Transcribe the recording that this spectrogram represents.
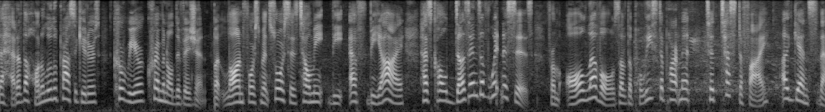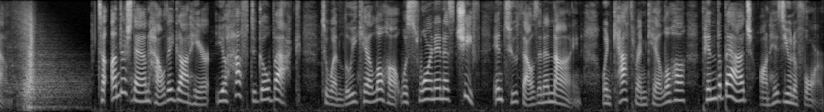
the head of the Honolulu Prosecutor's Career Criminal Division. But law enforcement sources tell me the FBI has called dozens of witnesses from all levels of the police department to testify against them. To understand how they got here, you have to go back to when Louis Kealoha was sworn in as chief in 2009, when Katherine Kealoha pinned the badge on his uniform.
